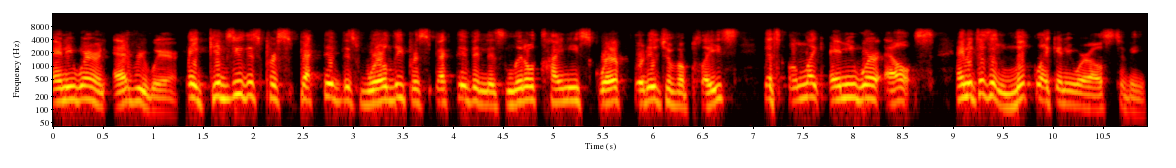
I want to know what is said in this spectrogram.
anywhere and everywhere. It gives you this perspective, this worldly perspective in this little tiny square footage of a place that's unlike anywhere else. And it doesn't look like anywhere else to me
